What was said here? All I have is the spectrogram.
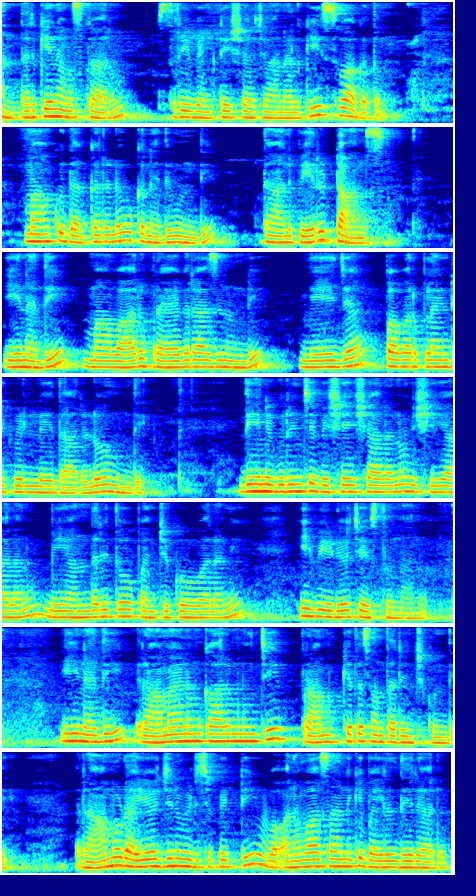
అందరికీ నమస్కారం. శ్రీ వెంకటేశ ఛానల్కి స్వాగతం. మాకు దగ్గరలో ఒక నది ఉంది. దాని పేరు టాన్స్. ఈ నది మా వారు ప్రయాగరాజ్ నుండి మేజర్ పవర్ ప్లాంట్కి వెళ్ళే దారిలో ఉంది. దీని గురించి విశేషాలను విషయాలను మీ అందరితో పంచుకోవాలని ఈ వీడియో చేస్తున్నాను. ఈ నది రామాయణం కాలం నుంచి ప్రాముఖ్యత సంతరించుకుంది. రాముడు అయోధ్యను విడిచిపెట్టి వనవాసానికి బయలుదేరాడు.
